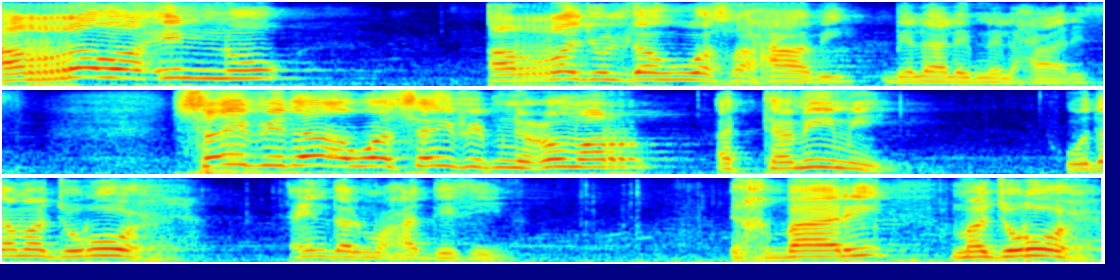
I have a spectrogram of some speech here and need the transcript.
الروى إنه الرجل ده هو صحابي بلال بن الحارث. سيف ده هو سيف بن عمر التميمي وده مجروح عند المحدثين. إخباري مجروح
